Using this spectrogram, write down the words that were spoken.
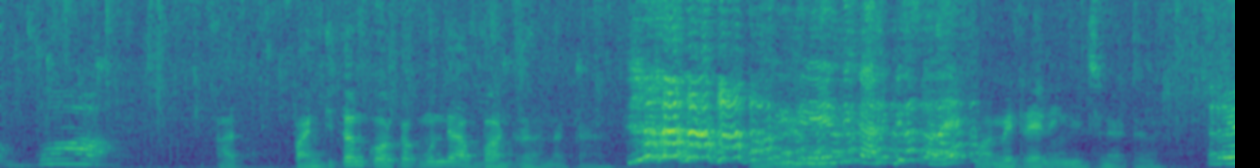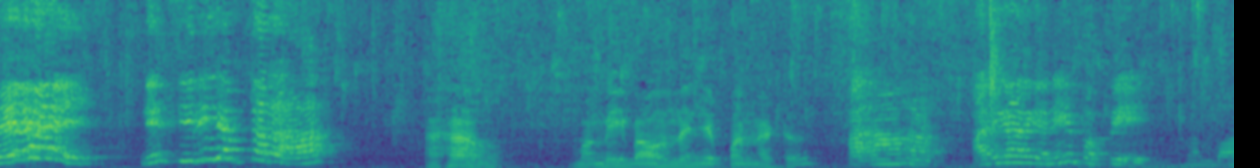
అబ్బా. పంటితో కొరకక ముందే అబ్బా అంటున్నాను అక్క ఇది ఏంది కనిపిస్తుంది? మమ్మీ ట్రైనింగ్ ఇచ్చినట్టు. రే నేను తిని చెప్తారా? ఆహా మమ్మీ బాగుందని చెప్పన్నట్టు. ఆహా, అది కాదు కానీ పప్పి. అబ్బా.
